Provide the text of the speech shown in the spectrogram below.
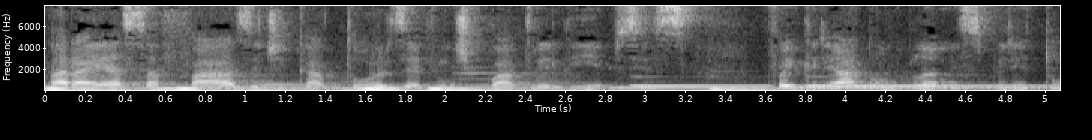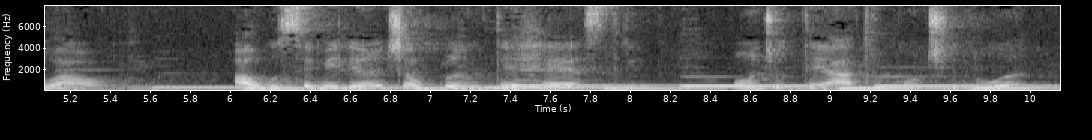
Para essa fase de 14 a 24 elipses, foi criado um plano espiritual, algo semelhante ao plano terrestre, onde o teatro continua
